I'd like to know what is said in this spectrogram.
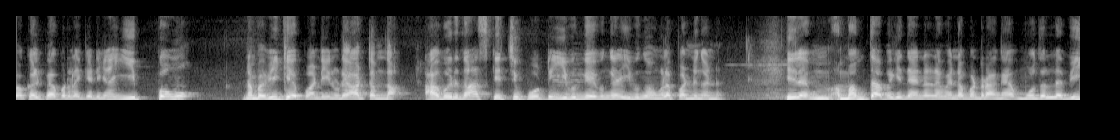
லோக்கல் பேப்பரில் கேட்டிங்கன்னா இப்போவும் நம்ம வி கே பாண்டியனுடைய ஆட்டம் தான். அவர் தான் ஸ்கெட்சு போட்டு இவங்க இவங்க இவங்க அவங்கள பண்ணுங்கன்னு. இதில் மம்தா பகிர்ந்த என்ன நம்ம என்ன பண்ணுறாங்க முதல்ல வி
